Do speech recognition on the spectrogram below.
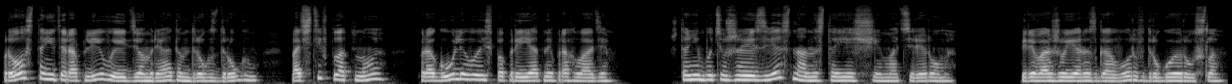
Просто неторопливо идем рядом друг с другом, почти вплотную, прогуливаясь по приятной прохладе. Что-нибудь уже известно о настоящей матери Ромы? Перевожу я разговор в другое русло.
